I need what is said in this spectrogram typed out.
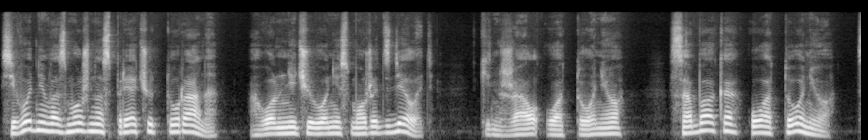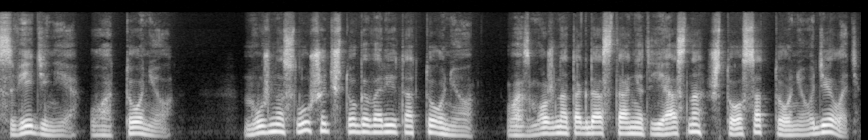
Сегодня, возможно, спрячут Турана, а он ничего не сможет сделать. Кинжал у Атонио, собака у Атонио, сведения у Атонио. Нужно слушать, что говорит Атонио. Возможно, тогда станет ясно, что с Атонио делать.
